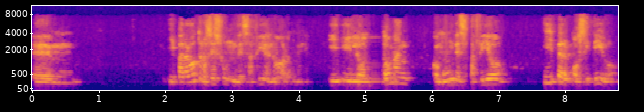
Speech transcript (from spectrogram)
Em, y para otros es un desafío enorme. y, lo toman como un desafío hiper positivo.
